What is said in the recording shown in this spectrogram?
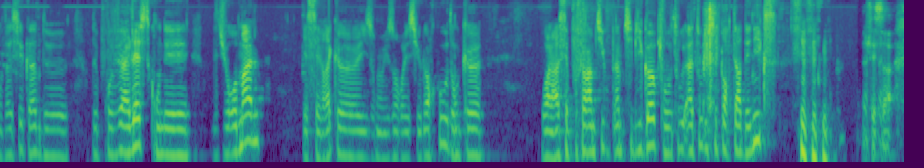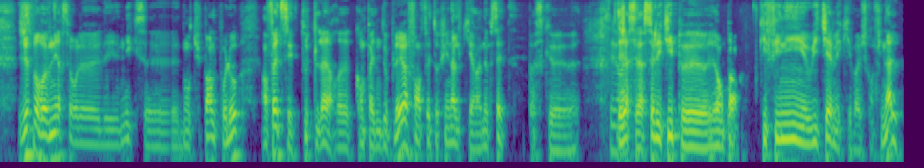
on va essayer quand même de, prouver à l'Est qu'on est du mal. Et c'est vrai qu'ils ont, ils ont réussi leur coup. Donc euh, voilà, c'est pour faire un petit, un petit big up à tous les supporters des Knicks. c'est ça. Juste pour revenir sur les Knicks euh, dont tu parles, Polo, en fait, c'est toute leur euh, campagne de playoff, en fait, au final, qui a un upset. Parce que déjà, c'est la seule équipe qui finit huitième et qui va jusqu'en finale.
